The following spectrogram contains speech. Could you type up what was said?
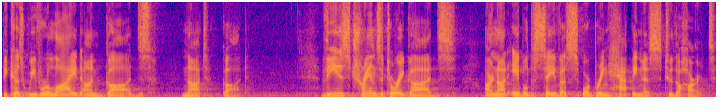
because we've relied on gods, not God. These transitory gods are not able to save us or bring happiness to the heart.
